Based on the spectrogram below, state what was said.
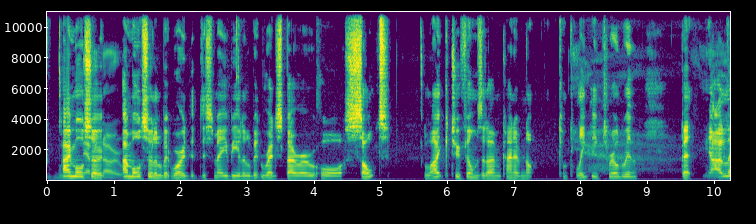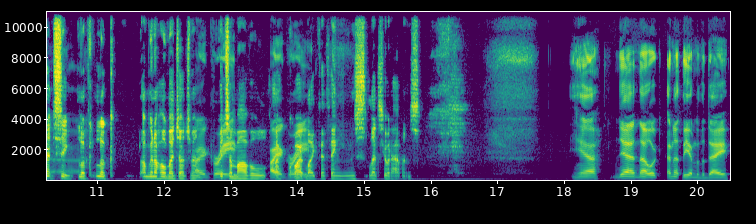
we I'm also know. I'm also a little bit worried that this may be a little bit Red Sparrow or Salt, like two films that I'm kind of not completely thrilled with. But uh, let's see. Look, look. I'm going to hold my judgment. I agree. It's a Marvel. I quite agree. like the things. Let's see what happens. Yeah, yeah, no, look, and at the end of the day,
